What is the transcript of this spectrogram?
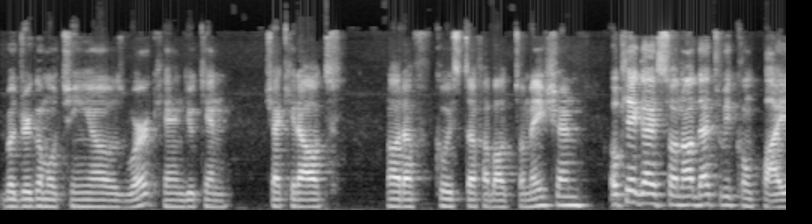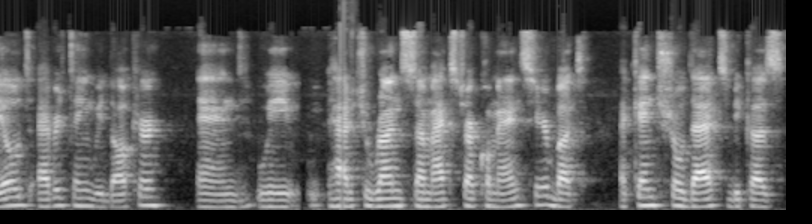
Rodrigo Moutinho's work and you can check it out. A lot of cool stuff about automation. Okay guys, so now that we compiled everything with Docker and we had to run some extra commands here, but I can't show that because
